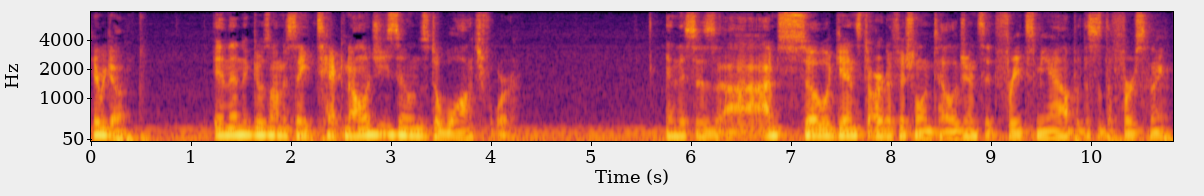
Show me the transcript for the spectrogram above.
Here we go. And then it goes on to say technology zones to watch for. And this is, uh, I'm so against artificial intelligence, it freaks me out, but this is the first thing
